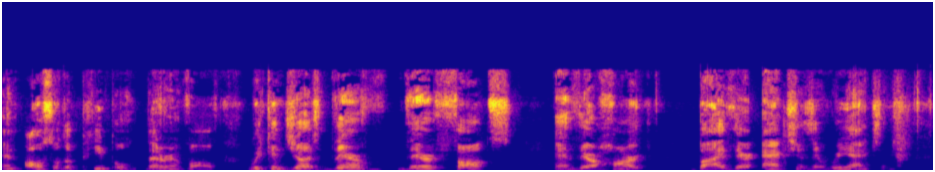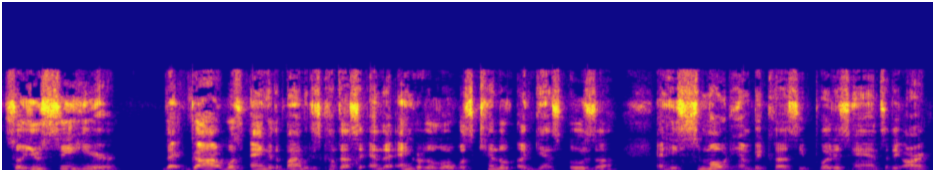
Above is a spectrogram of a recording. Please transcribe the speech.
and also the people that are involved. We can judge their their thoughts and their heart by their actions and reactions. So you see here that God was angry. The Bible just comes out and says, and the anger of the Lord was kindled against Uzzah, and he smote him because he put his hand to the ark,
